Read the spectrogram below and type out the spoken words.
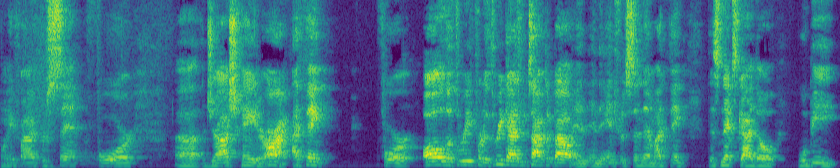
25% for uh, Josh Hader. All right. I think for all the three, for the three guys we talked about and, and the interest in them, I think this next guy, though, will be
